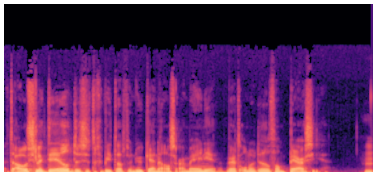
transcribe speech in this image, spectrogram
Het oostelijk deel, dus het gebied dat we nu kennen als Armenië, werd onderdeel van Perzië. Hm.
